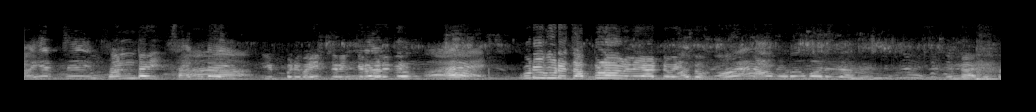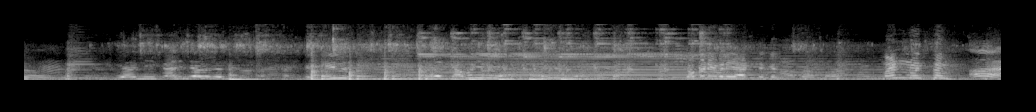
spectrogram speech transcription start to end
பயிற்சி. சண்டை. சண்டை. இப்படி வைத்து வைக்கிற பொழுது குடுகுடு தப்பலாம் விளையாட்டு வைத்தோம். என்ன கபடி விளையா- கபடி விளையா. கபடி விளையாட்டுகள். மண் யுத்தம். ஆ.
